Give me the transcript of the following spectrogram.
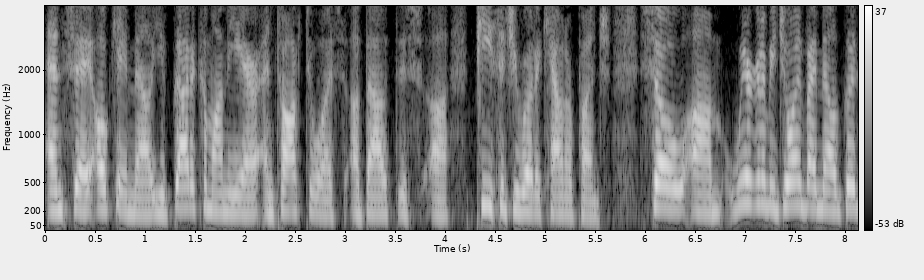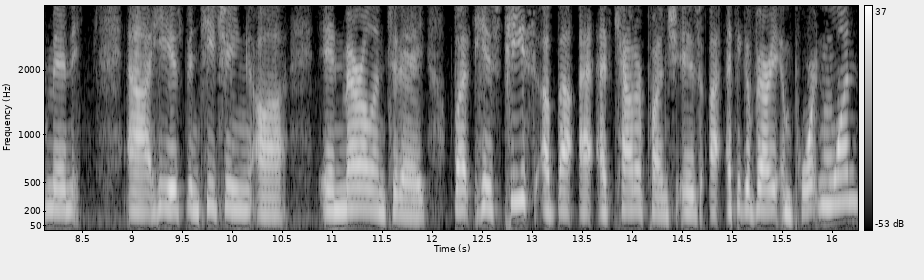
and say, okay, Mel, you've got to come on the air and talk to us about this uh, piece that you wrote at Counterpunch. So um, we're going to be joined by Mel Goodman. Uh, he has been teaching uh, in Maryland today, but his piece about at, at Counterpunch is, uh, I think, a very important one,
